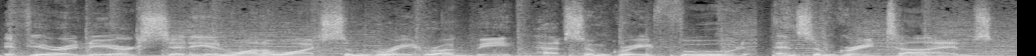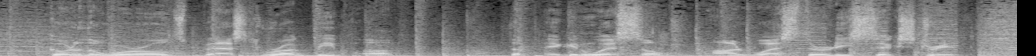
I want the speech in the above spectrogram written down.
If you're in New York City and want to watch some great rugby, have some great food, and some great times, go to the world's best rugby pub, the Pig and Whistle on West 36th Street.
